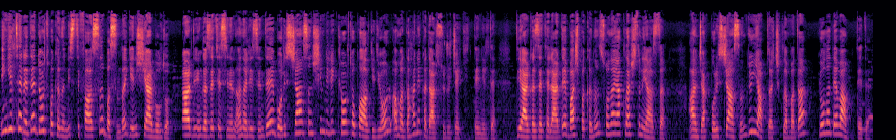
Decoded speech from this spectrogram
İngiltere'de dört bakanın istifası basında geniş yer buldu. Guardian gazetesinin analizinde Boris Johnson şimdilik kör topal gidiyor ama daha ne kadar sürecek denildi. Diğer gazetelerde başbakanın sona yaklaştığını yazdı. Ancak Boris Johnson dün yaptığı açıklamada yola devam dedi.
